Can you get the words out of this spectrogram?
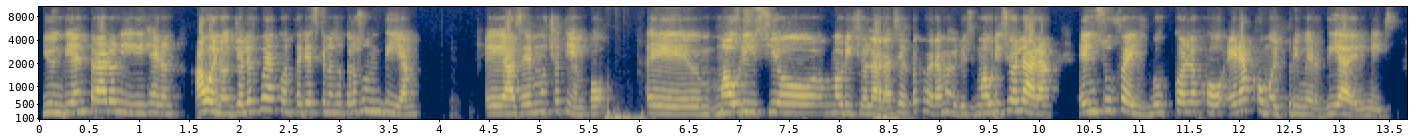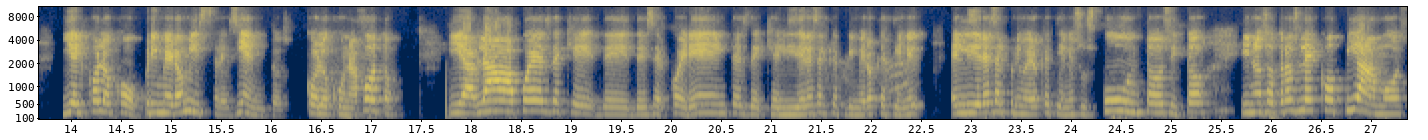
y un día entraron y dijeron, ah, bueno, yo les voy a contar y es que nosotros un día, eh, hace mucho tiempo, eh, Mauricio, Mauricio Lara, ¿cierto que era Mauricio? Mauricio Lara en su Facebook colocó, era como el primer día del mes y él colocó primero mis 300, colocó una foto. Y hablaba pues de que de, de, ser coherentes, de que el líder es el que primero que tiene, el líder es el primero que tiene sus puntos y todo, y nosotros le copiamos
